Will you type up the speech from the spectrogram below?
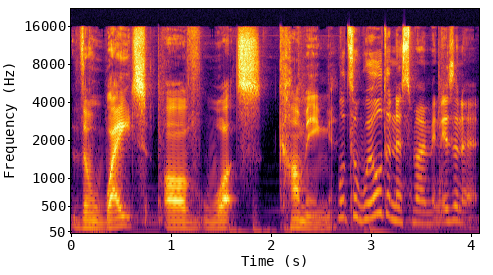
the weight of what's coming. well, it's a wilderness moment, isn't it?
